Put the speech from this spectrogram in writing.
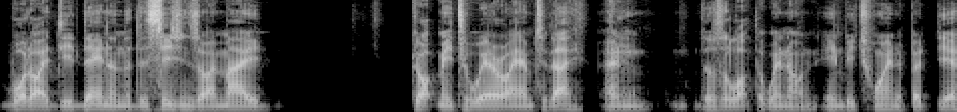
what I did then and the decisions I made got me to where I am today. And there's a lot that went on in between it, but yeah,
